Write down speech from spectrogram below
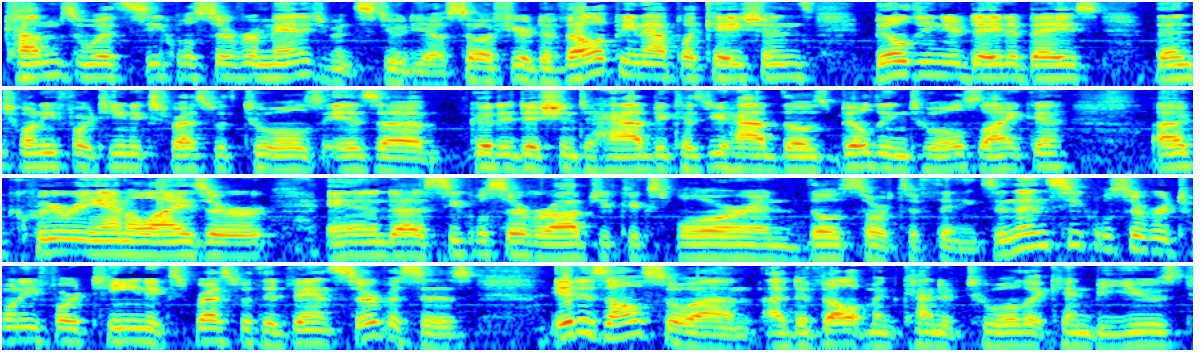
comes with SQL Server Management Studio. So if you're developing applications, building your database, then 2014 Express with Tools is a good addition to have because you have those building tools like a uh, Query Analyzer and uh, SQL Server Object Explorer and those sorts of things. And then SQL Server 2014 Express with Advanced Services, it is also um, a development kind of tool that can be used.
